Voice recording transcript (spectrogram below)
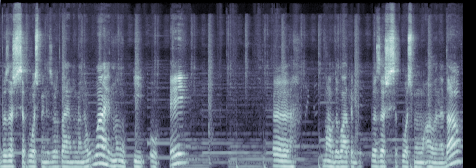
БЗ-68 не звертає на мене уваги, ну і окей. Е, Мав давати БЗ-68, але не дав.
